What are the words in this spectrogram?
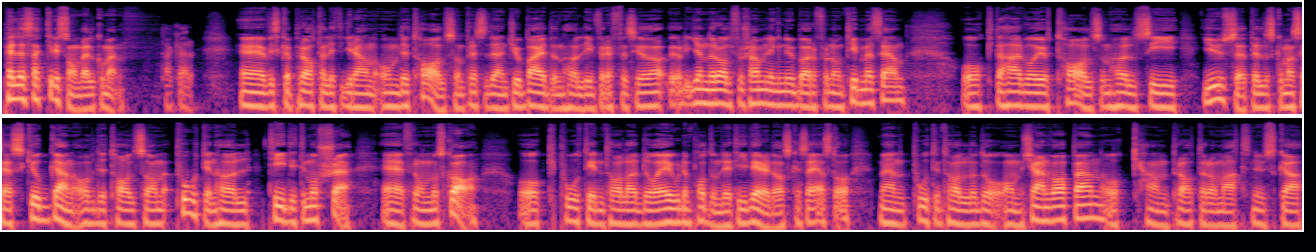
Pelle Zackrisson, välkommen! Tackar. Eh, vi ska prata lite grann om det tal som president Joe Biden höll inför FNs generalförsamling nu bara för någon timme sedan. Och det här var ju ett tal som hölls i ljuset, eller ska man säga skuggan av det tal som Putin höll tidigt i morse eh, från Moskva. Och Putin talade då, jag gjorde en podd om det tidigare idag ska sägas då, men Putin talade då om kärnvapen och han pratar om att nu ska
